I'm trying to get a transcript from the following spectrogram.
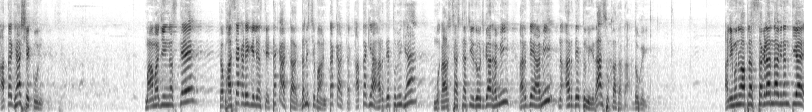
आता घ्या शेकून. मामाजी नसते तर भास्याकडे गेले असते. टकाटक धनुष्यबाण टकाटक. आता घ्या अर्धे तुम्ही घ्या. म- राज्य शासनाची रोजगार हमी अर्धे आम्ही न अर्धे तुम्ही. रा सुखात आता दोघही. आणि म्हणून आपल्या सगळ्यांना विनंती आहे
